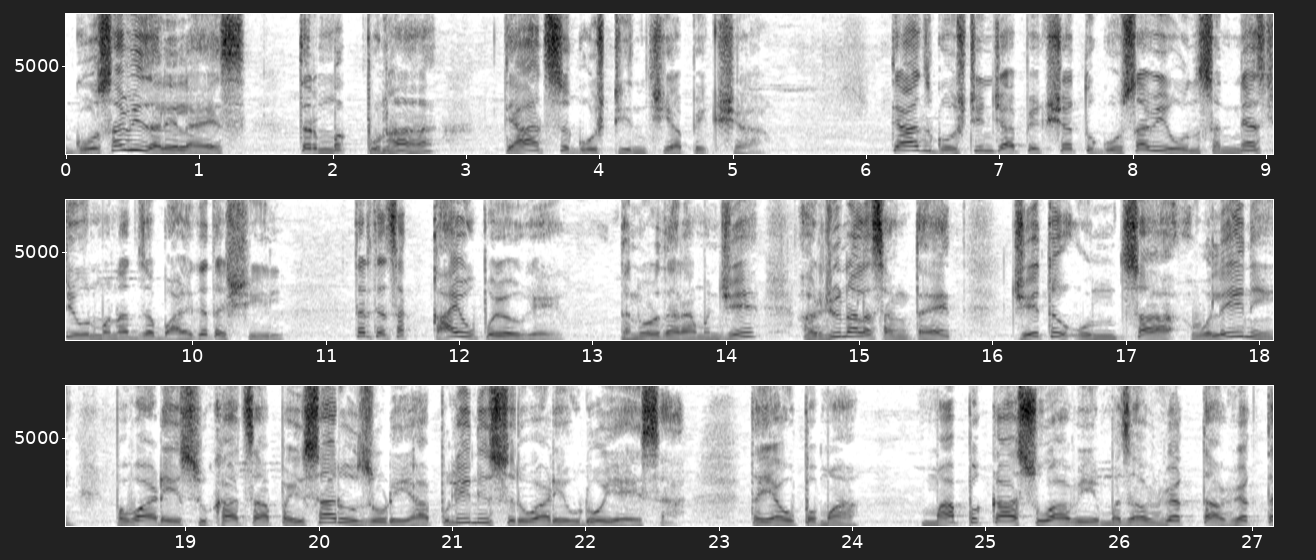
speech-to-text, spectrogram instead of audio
गोसावी झालेला आहेस तर मग पुन्हा त्याच गोष्टींची अपेक्षा. त्याच गोष्टींची अपेक्षा तू गोसावी होऊन संन्यासी होऊन मनात जर बाळगत असशील तर त्याचा काय उपयोग आहे? धनुर्धारा म्हणजे अर्जुनाला सांगतायत जेथ उंचा वलेने पवाडे सुखाचा पैसारू जोडे आपुलेने सुरवाडे उडो यायसा तर या उपमा. माप का सुवावे मज अव्यक्ता व्यक्त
